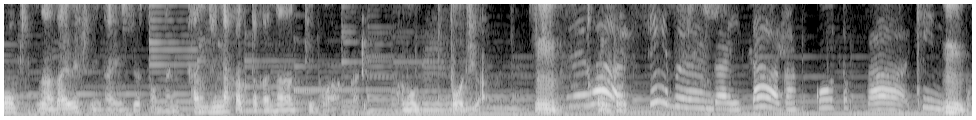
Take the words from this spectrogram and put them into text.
う大きなダイベースに対してそんなに感じなかったかなっていうのはある。この当時は。うん、それはスティーブンがいた学校とか近所と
